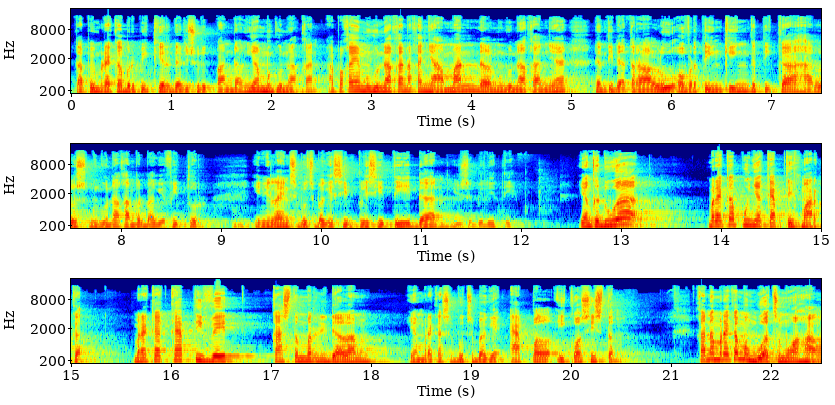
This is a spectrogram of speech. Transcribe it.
tapi mereka berpikir dari sudut pandang yang menggunakan. Apakah yang menggunakan akan nyaman dalam menggunakannya dan tidak terlalu overthinking ketika harus menggunakan berbagai fitur. Inilah yang disebut sebagai simplicity dan usability. Yang kedua, mereka punya captive market. Mereka captivate customer di dalam yang mereka sebut sebagai Apple ecosystem. Karena mereka membuat semua hal.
